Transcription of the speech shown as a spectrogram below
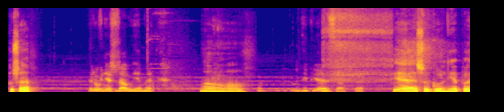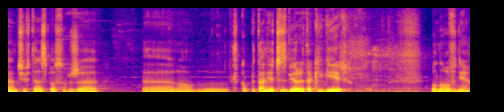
Proszę? Również żałujemy. No, W DPS zawsze. wiesz, ogólnie powiem ci w ten sposób, że e, no, tylko pytanie, czy zbiorę taki gear ponownie.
